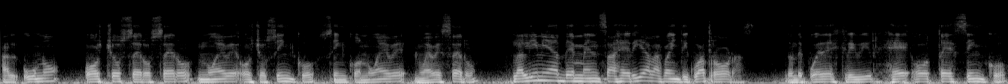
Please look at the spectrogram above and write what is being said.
al 1-800-985-5990. La línea de mensajería a las 24 horas, donde puede escribir GOT5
